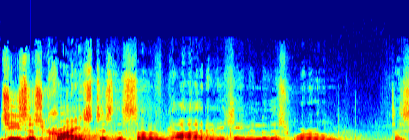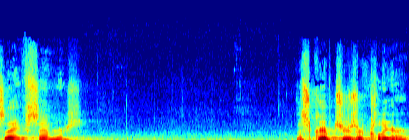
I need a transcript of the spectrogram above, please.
Jesus Christ is the Son of God, and He came into this world to save sinners. The scriptures are clear.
